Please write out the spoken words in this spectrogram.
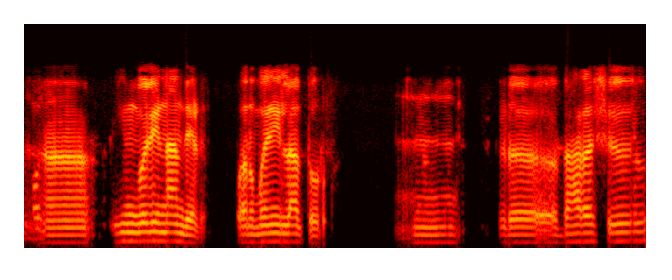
अं, हिंगोली नांदेड परभणी लातूर. अं, इकडं धाराशिव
